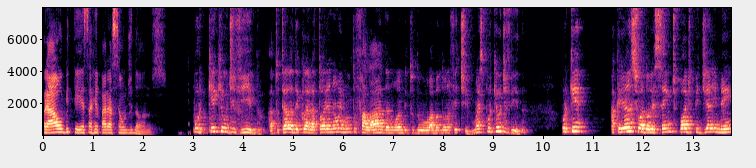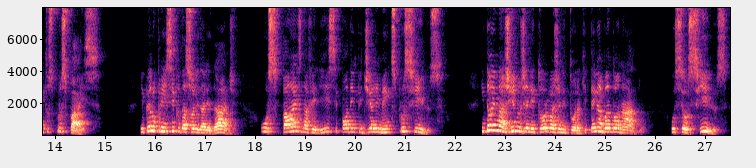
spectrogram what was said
para obter essa reparação de danos. Por que, que eu divido? A tutela declaratória não é muito falada no âmbito do abandono afetivo, mas por que eu divido? Porque a criança e o adolescente pode pedir alimentos para os pais. E pelo princípio da solidariedade, os pais na velhice podem pedir alimentos para os filhos. Então imagina o genitor ou a genitora que tem abandonado os seus filhos,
